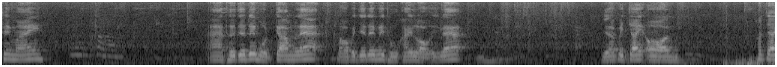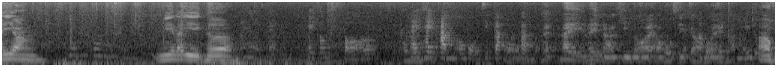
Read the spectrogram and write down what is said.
ช่ไหมค่ะอ่าเธอจะได้หมดกรรมและ ต่อไปจะได้ไม่ถูกใครหลอกอีกแล้ว อย่าไปใจอ่อน เข้าใจยัง มีอะไรอีกเธอให้ให้เขาขอให้ให้ทำโอโหสิกรรม อ๋อ ค่ะ ให้ให้ให้นา คีน้อยเอาโหสิกรรมโอโหให้สิกรรมให้ดูอาโห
